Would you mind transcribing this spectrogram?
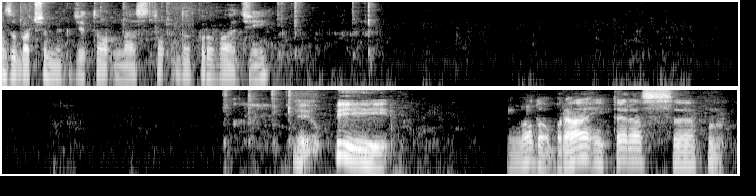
Zobaczymy, gdzie to nas tu doprowadzi. Jupi. No dobra, i teraz e, hmm.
